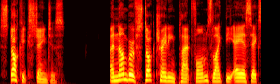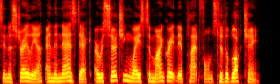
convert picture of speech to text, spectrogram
Stock exchanges. A number of stock trading platforms like the ASX in Australia and the NASDAQ are researching ways to migrate their platforms to the blockchain.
